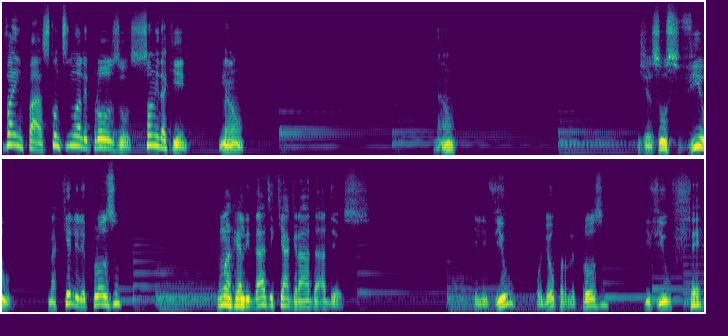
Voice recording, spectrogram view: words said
vá em paz, continua leproso, some daqui. Não. Não. Jesus viu naquele leproso uma realidade que agrada a Deus. Ele viu, olhou para o leproso e viu fé.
